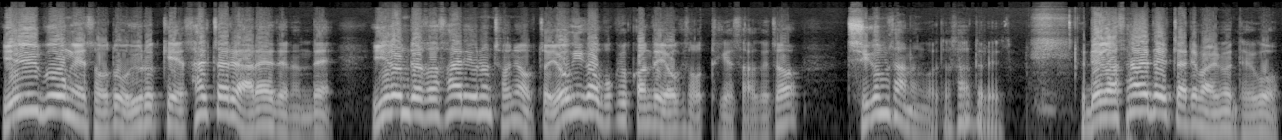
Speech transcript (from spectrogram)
일봉에서도 이렇게 살 자리를 알아야 되는데 이런 데서 살 이유는 전혀 없죠. 여기가 목표가인데 여기서 어떻게 사 그죠? 지금 사는 거죠 사더라도 내가 사야 될 자리 말면 되고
